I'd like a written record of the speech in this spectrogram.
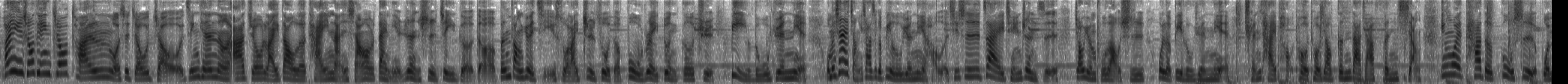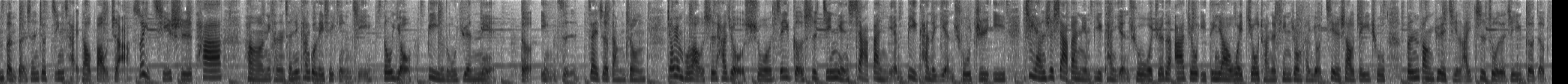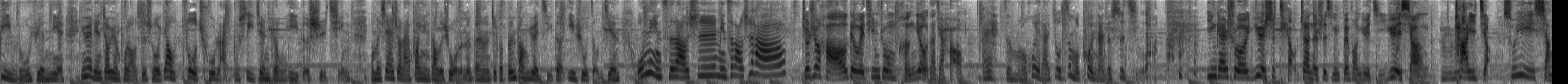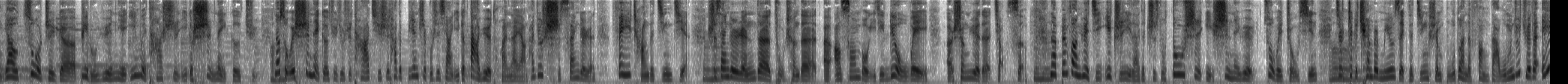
欢迎收听周团，我是啾啾。今天呢，阿周来到了台南，想要带你认识这个的奔放乐集所来制作的布瑞顿歌剧《壁炉冤孽》。我们先来讲一下这个《壁炉冤孽》好了。其实，在前一阵子，焦元溥老师为了《壁炉冤孽》全台跑透透，要跟大家分享，因为他的故事文本本身就精彩到爆炸，所以其实他。嗯，你可能曾经看过的一些影集都有《壁炉冤孽》的影子在这当中，焦元溥老师他就有说，这个是今年下半年必看的演出之一。既然是下半年必看演出，我觉得阿啾一定要为啾团的听众朋友介绍这一出奔放越级来制作的这一个的《壁炉冤孽》，因为连焦元溥老师说要做出来不是一件容易的事情。我们现在就来欢迎到的是我们嗯这个奔放越级的艺术总监吴敏慈老师，敏慈老师好。好，九九好，各位听众朋友，大家好。哎，怎么会来做这么困难的事情啊？应该说，越是挑战的事情，奔放乐集越想插一脚。所以想要做这个《壁炉冤孽》，因为它是一个室内歌剧。那所谓室内歌剧，就是它其实它的编制不是像一个大乐团那样，它就十三个人，非常的精简，十三个人的组成的呃 ensemble 以及六位呃声乐的角色。那奔放乐集一直以来的制作都是以室内乐作为轴心，就这个 chamber music 的精精神不断的放大，我们就觉得哎。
